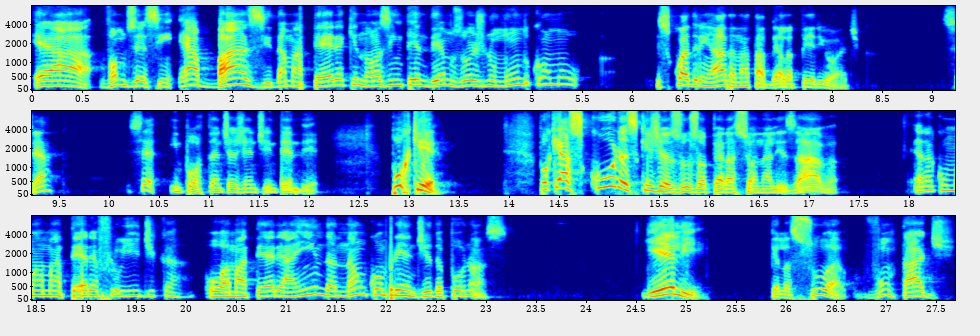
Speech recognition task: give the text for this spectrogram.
é a, vamos dizer assim, é a base da matéria que nós entendemos hoje no mundo como esquadrinhada na tabela periódica. Certo? Isso é importante a gente entender. Por quê? Porque as curas que Jesus operacionalizava era com uma matéria fluídica ou a matéria ainda não compreendida por nós. E ele, pela sua vontade,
